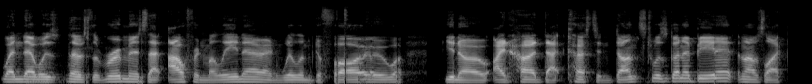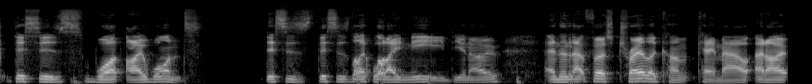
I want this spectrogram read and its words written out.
when there was there was the rumors that Alfred Molina and Willem Dafoe, you know, I'd heard that Kirsten Dunst was gonna be in it, and I was like, this is what I want. This is this is like what I need, you know. And then that first trailer come came out, and I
